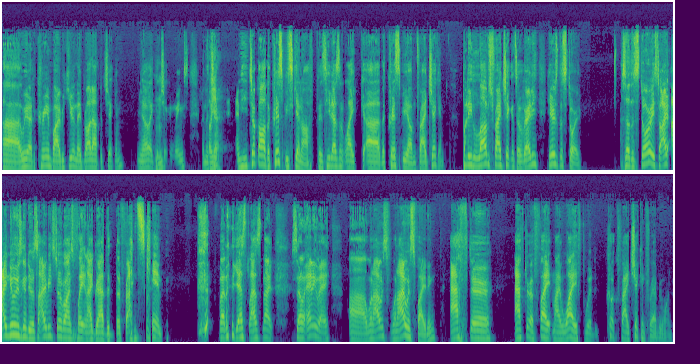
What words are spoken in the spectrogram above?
uh, we had a Korean barbecue, and they brought out the chicken, you know, like the Mhm. chicken wings and the Oh chicken. yeah, And he took all the crispy skin off because he doesn't like uh, the crispy on fried chicken, but he loves fried chicken. So ready? Here's the story. So the story. So I, I knew he was gonna do it. So I reached over on his plate and I grabbed the, the fried skin. but yes, last night. So anyway, uh, when I was when I was fighting after after a fight, my wife would cook fried chicken for everyone.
